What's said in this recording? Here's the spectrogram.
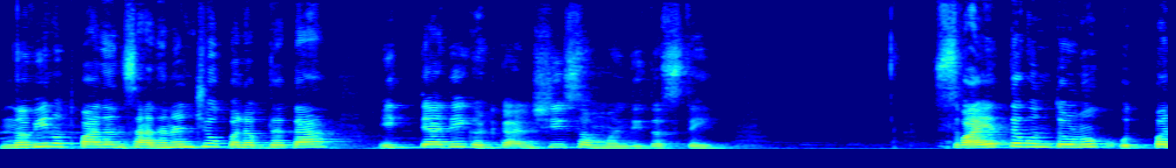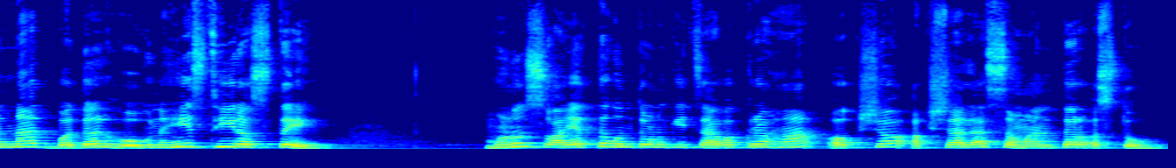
नवीन उत्पादन साधनांची उपलब्धता इत्यादी घटकांशी संबंधित असते. स्वायत्त गुंतवणूक उत्पन्नात बदल होऊनही स्थिर असते. म्हणून स्वायत्त गुंतवणुकीचा वक्र हा अक्ष अक्षाला समांतर असतो.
